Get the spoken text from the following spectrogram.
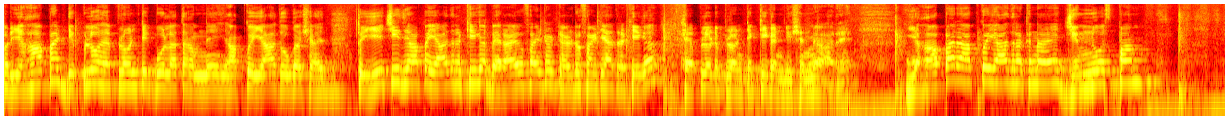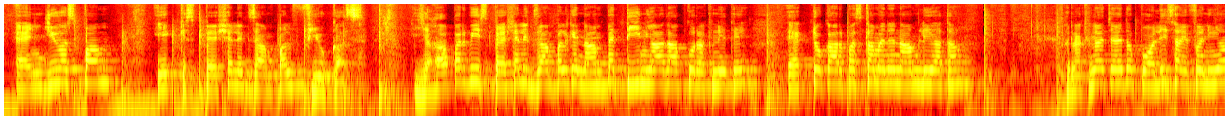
और यहाँ पर डिप्लो हेप्लॉन्टिक बोला था हमने, आपको याद होगा शायद। तो ये चीज़ यहाँ पर याद रखिएगा बेरायोफाइट और टेरिडोफाइट याद रखिएगा हेप्लो डिप्लॉन्टिक की कंडीशन में आ रहे हैं। यहाँ पर आपको याद रखना है जिम्नोस्पम एनजियोस्पम एक स्पेशल एग्ज़ाम्पल फ्यूकस यहाँ पर भी स्पेशल एग्ज़ाम्पल के नाम पे तीन याद आपको रखने थे। एक्टोकार्पस का मैंने नाम लिया था। रखना चाहे तो पॉलीसाइफनिया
